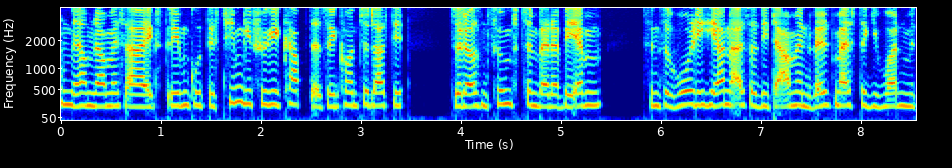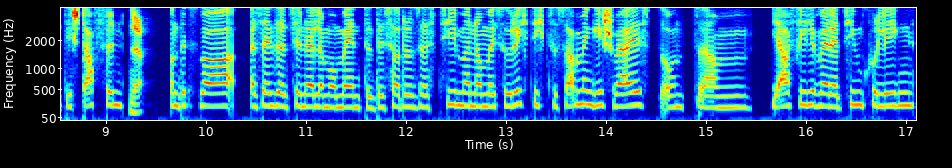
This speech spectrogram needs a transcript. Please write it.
Und wir haben damals auch ein extrem gutes Teamgefüge gehabt. Also in Contiolati 2015 bei der WM sind sowohl die Herren als auch die Damen Weltmeister geworden mit den Staffeln. Ja. Und es war ein sensationeller Moment und das hat uns als Team nochmal so richtig zusammengeschweißt. Und ähm, ja, viele meiner Teamkollegen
